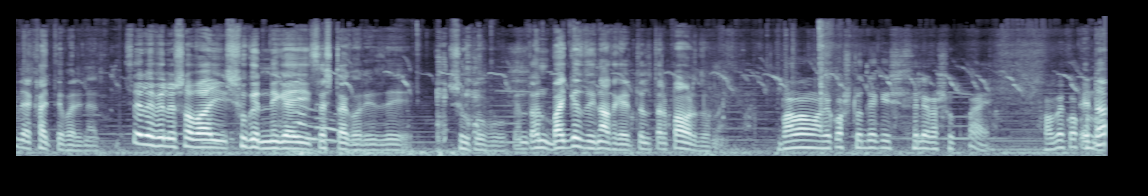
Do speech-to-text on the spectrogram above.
এটা খাইতে পারি না। ছেলে ফেলে সবাই সুখের নিগাই চেষ্টা করে যে সুখ হব কিন্তু তখন বাইকে যদি না থাকে তাহলে তার পাওয়ার জন্য বাবা মারে কষ্ট দিয়ে কি ছেলেরা সুখ পায়? হবে এটা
